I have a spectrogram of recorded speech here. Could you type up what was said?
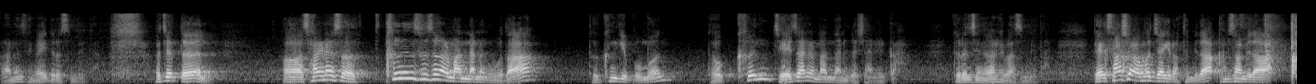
라는 생각이 들었습니다. 어쨌든, 어, 살면서 큰 스승을 만나는 것보다 더 큰 기쁨은 더 큰 제자를 만나는 것이 아닐까. 그런 생각을 해봤습니다. 140번째 이야기 나옵니다. 감사합니다.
